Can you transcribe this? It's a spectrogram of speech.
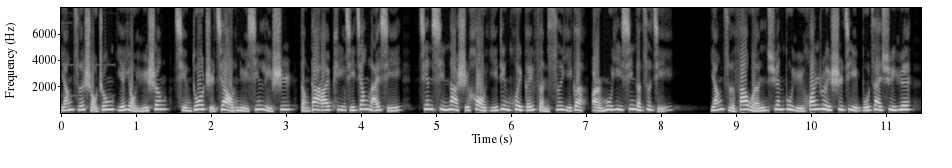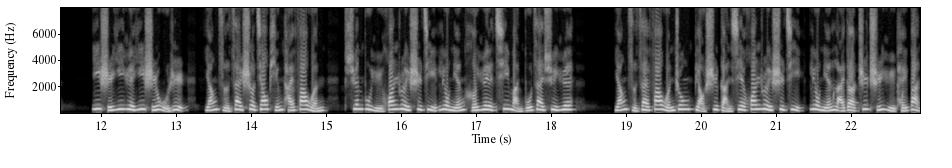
杨子手中也有余生，请多指教。女心理师等大 IP 即将来袭，坚信那时候一定会给粉丝一个耳目一新的自己。杨子发文宣布与欢瑞世纪不再续约。一十一月一十五日，杨子在社交平台发文。宣布与欢瑞世纪六年合约期满，不再续约。杨紫在发文中表示感谢欢瑞世纪六年来的支持与陪伴，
